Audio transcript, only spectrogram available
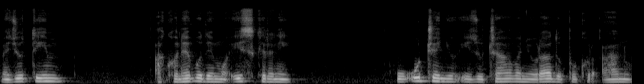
Međutim, ako ne budemo iskreni u učenju, izučavanju, radu po Kur'anu,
